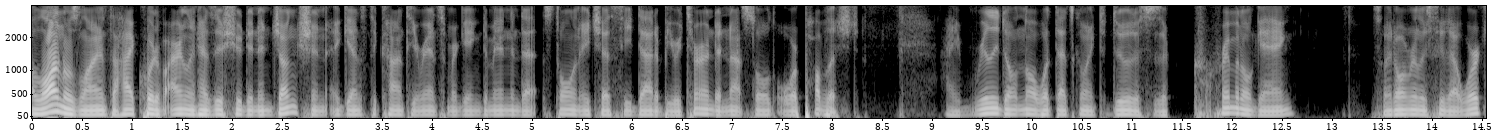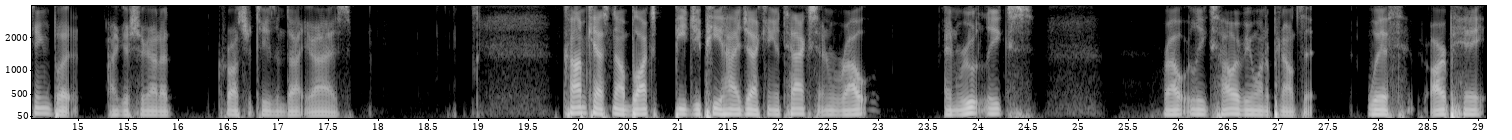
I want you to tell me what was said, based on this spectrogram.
Along those lines, the High Court of Ireland has issued an injunction against the Conti ransomware gang, demanding that stolen HSE data be returned and not sold or published. I really don't know what that's going to do. This is a criminal gang, so I don't really see that working, but I guess you gotta cross your T's and dot your I's. Comcast now blocks BGP hijacking attacks and route and route leaks, route leaks, however you want to pronounce it with RP,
